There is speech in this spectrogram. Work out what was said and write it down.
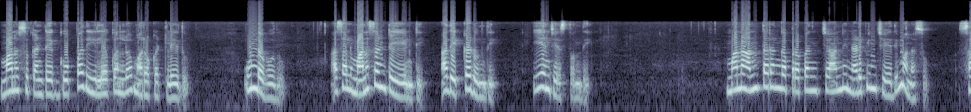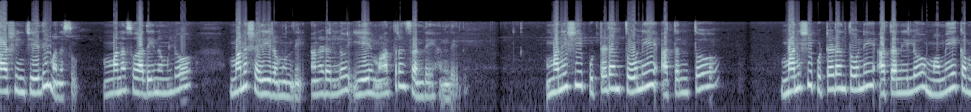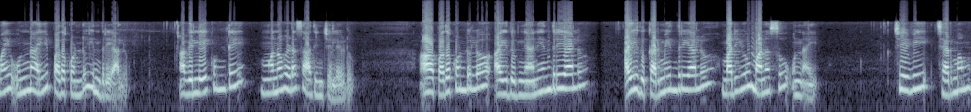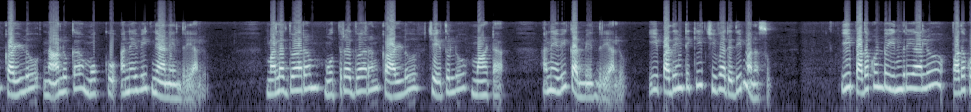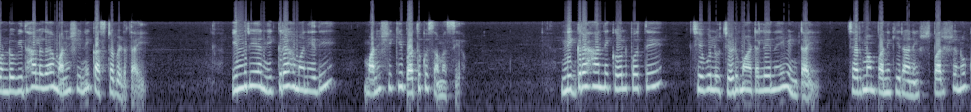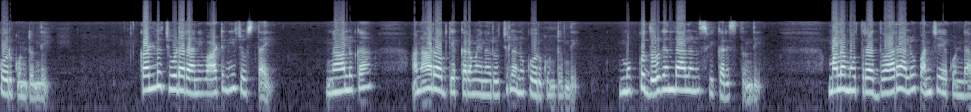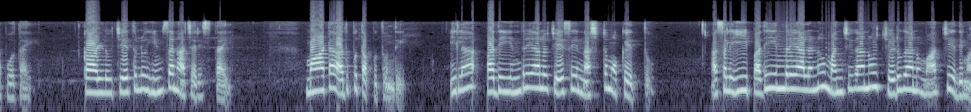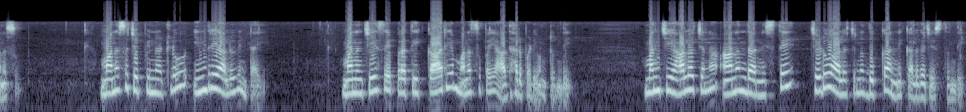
మనసు కంటే గొప్పది ఈ లోకంలో మరొకటి లేదు. ఉండబోదు. అసలు మనసు అంటే ఏంటి? అది ఎక్కడుంది? ఏం చేస్తుంది? మన అంతరంగ ప్రపంచాన్ని నడిపించేది మనసు శాసించేది మనసు. మన స్వాధీనంలో మన శరీరం ఉంది అనడంలో ఏ మాత్రం సందేహం లేదు. మనిషి పుట్టడంతోనే అతనితో మనిషి పుట్టడంతోనే అతనిలో మమేకమై ఉన్నాయి పదకొండు ఇంద్రియాలు. అవి లేకుంటే మనుగడ సాధించలేడు. ఆ పదకొండులో ఐదు జ్ఞానేంద్రియాలు ఐదు కర్మేంద్రియాలు మరియు మనసు ఉన్నాయి. చెవి చర్మం కళ్ళు నాలుక ముక్కు అనేవి జ్ఞానేంద్రియాలు. మలద్వారం మూత్రద్వారం కాళ్ళు చేతులు మాట అనేవి కర్మేంద్రియాలు. ఈ పదింటికి చివరిది మనసు ఈ పదకొండు ఇంద్రియాలు పదకొండు విధాలుగా మనిషిని కష్టపెడతాయి. ఇంద్రియ నిగ్రహం అనేది మనిషికి బతుకు సమస్య. నిగ్రహాన్ని కోల్పోతే చెవులు చెడు మాటలేనే వింటాయి. చర్మం పనికిరాని స్పర్శను కోరుకుంటుంది. కళ్ళు చూడరాని వాటిని చూస్తాయి. నాలుక అనారోగ్యకరమైన రుచులను కోరుకుంటుంది. ముక్కు దుర్గంధాలను స్వీకరిస్తుంది. మలమూత్ర ద్వారాలు పనిచేయకుండా పోతాయి. కాళ్ళు చేతులు హింసను ఆచరిస్తాయి. మాట అదుపు తప్పుతుంది. ఇలా పది ఇంద్రియాలు చేసే నష్టం ఒక ఎత్తు. అసలు ఈ పది ఇంద్రియాలను మంచిగాను చెడుగాను మార్చేది మనసు. మనసు చెప్పినట్లు ఇంద్రియాలు వింటాయి. మనం చేసే ప్రతి కార్యం మనసుపై ఆధారపడి ఉంటుంది. మంచి ఆలోచన ఆనందాన్ని ఇస్తే చెడు ఆలోచన దుఃఖాన్ని కలుగజేస్తుంది.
